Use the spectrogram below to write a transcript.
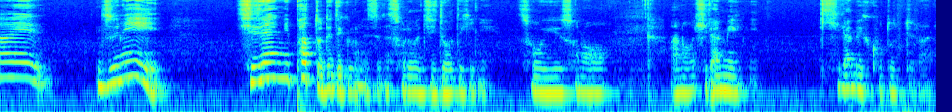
えずに自然にパッと出てくるんですよね。それは自動的に。そういうそのあのひらめひらめくことっていうのはね。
